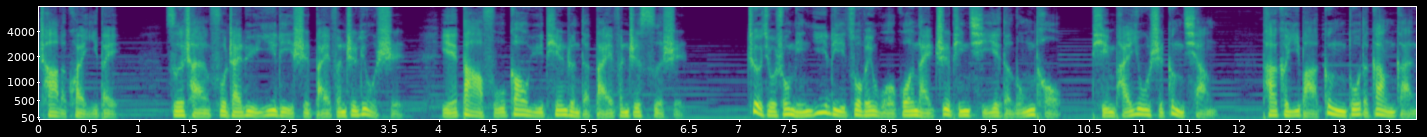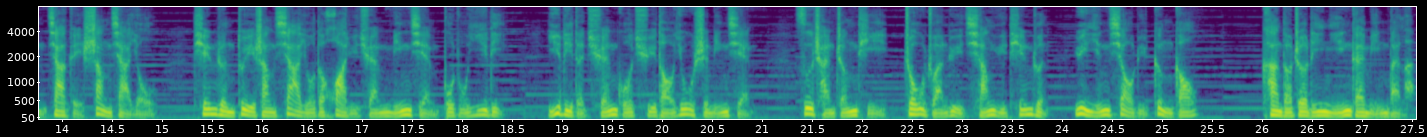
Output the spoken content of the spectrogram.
差了快一倍。资产负债率，伊利是百分之六十。也大幅高于天润的百分之四十，这就说明伊利作为我国奶制品企业的龙头，品牌优势更强，它可以把更多的杠杆加给上下游。天润对上下游的话语权明显不如伊利，伊利的全国渠道优势明显，资产整体周转率强于天润，运营效率更高。看到这里，你应该明白了，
